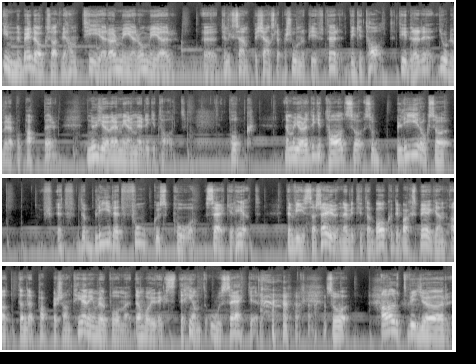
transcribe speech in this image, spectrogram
innebär det också att vi hanterar mer och mer eh, till exempel känsliga personuppgifter digitalt. Tidigare gjorde vi det på papper. Nu gör vi det mer och mer digitalt. Och när man gör det digitalt så, så blir också ett, då blir det ett fokus på säkerhet. Det visar sig ju när vi tittar bakåt i backspegeln att den där pappershanteringen vi höll på med, den var ju extremt osäker. så allt vi gör,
